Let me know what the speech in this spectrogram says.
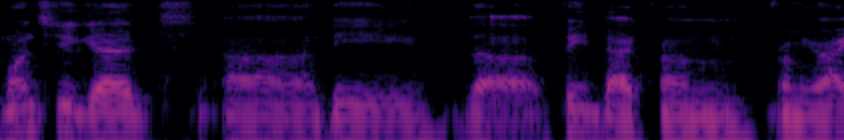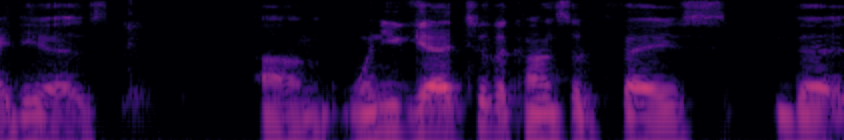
Once you get uh, the the feedback from from your ideas, um, when you get to the concept phase, the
